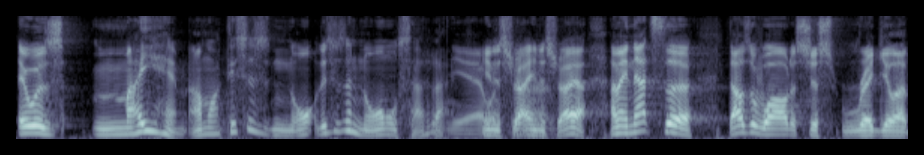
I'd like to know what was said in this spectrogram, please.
it was mayhem. I'm like, this is nor- this is a normal Saturday Yeah, in Australia. In? Australia, I mean, that's the that was the wildest, just regular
